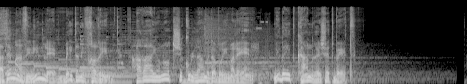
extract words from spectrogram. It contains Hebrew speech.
אתם מאזינים לבית הנבחרים, הרעיונות שכולם מדברים עליהם, מבית כאן רשת בית.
